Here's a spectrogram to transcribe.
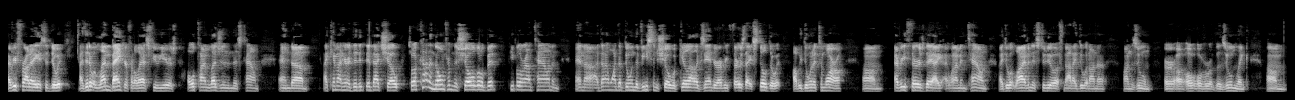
Every Friday I used to do it. I did it with Lem Banker for the last few years, old time legend in this town. And um, I came out here and did it, did that show. So I kind of known from the show a little bit, people around town, and and uh, then I wound up doing the VSiN show with Gil Alexander every Thursday. I still do it. I'll be doing it tomorrow. Um, every Thursday, I, I, when I'm in town, I do it live in the studio. If not, I do it on a on Zoom or uh, over the Zoom link. Um,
